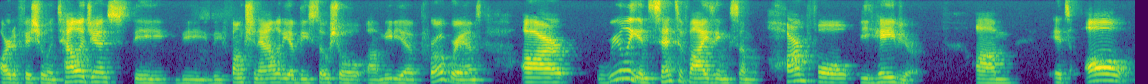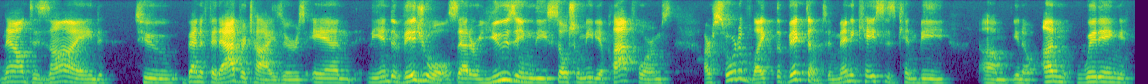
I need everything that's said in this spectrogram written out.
artificial intelligence, the, the, the functionality of these social uh, media programs are really incentivizing some harmful behavior. Um, it's all now designed to benefit advertisers and the individuals that are using these social media platforms are sort of like the victims. In many cases, can be um, you know unwitting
